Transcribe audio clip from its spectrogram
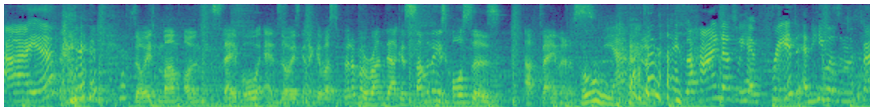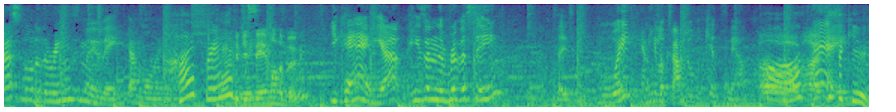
Hiya. Zoe's mum owns the stable, and Zoe's gonna give us a bit of a rundown because some of these horses are famous. Yeah. nice. Behind us we have Fred, and he was in the first Lord of the Rings movie. Good morning. Hi, Fred. Could you see him on the movie? You can, yeah. He's in the river scene. So he's a boy, and he looks after all the kids now. Oh, Hey. Super cute.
